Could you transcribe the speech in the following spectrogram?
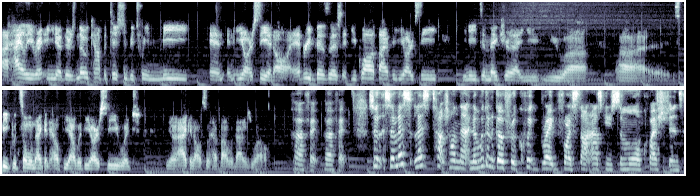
I highly, you know, there's no competition between me and, and ERC at all. Every business, if you qualify for ERC, you need to make sure that you you uh, uh speak with someone that can help you out with ERC, which you know I can also help out with that as well. Perfect, perfect. So, so let's let's touch on that, and then we're going to go for a quick break before I start asking you some more questions.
